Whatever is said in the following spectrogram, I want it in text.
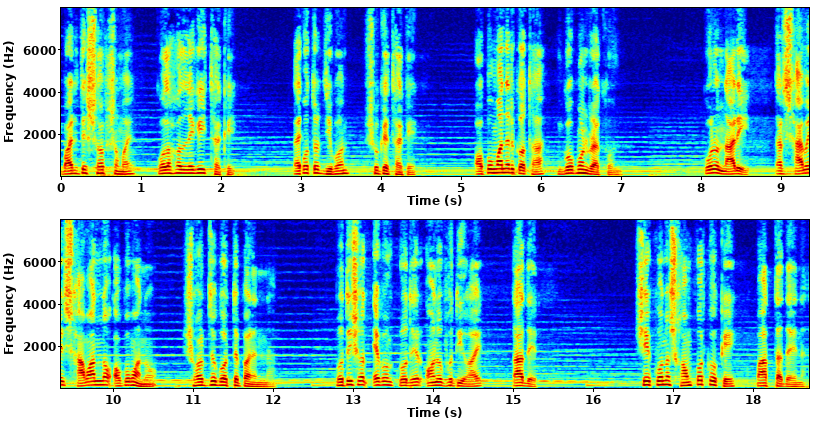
বাড়িতে সব সময় কোলাহল লেগেই থাকে। তাই পত্র জীবন সুখে থাকে। অপমানের কথা গোপন রাখুন। কোনো নারী তার স্বামীর সামান্য অপমানও সহ্য করতে পারেন না। প্রতিশোধ এবং ক্রোধের অনুভূতি হয় তাদের। সে কোনো সম্পর্ককে পাত্তা দেয় না।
